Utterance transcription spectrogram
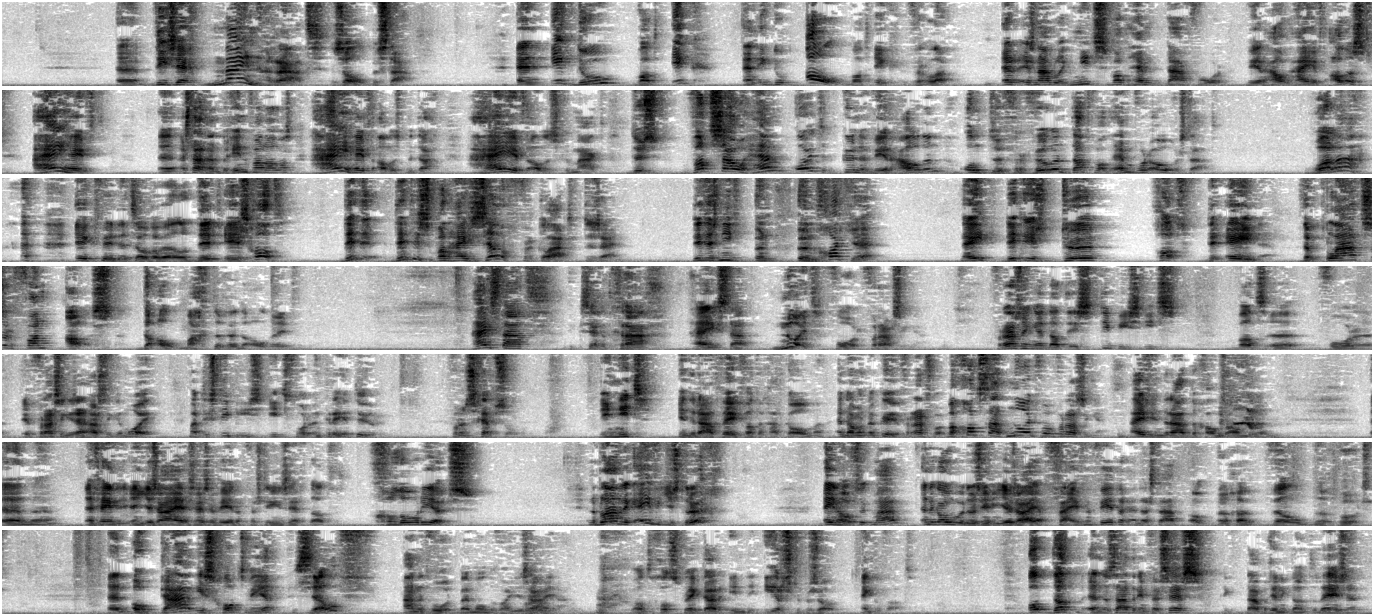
Eh, die zegt: Mijn raad zal bestaan. En ik doe wat ik, en ik doe al wat ik verlang. Er is namelijk niets wat hem daarvoor weerhoudt. Hij heeft alles, hij heeft, uh, hij staat aan het begin van alles. Hij heeft alles bedacht. Hij heeft alles gemaakt. Dus wat zou hem ooit kunnen weerhouden om te vervullen dat wat hem voor ogen staat? Voilà! Ik vind het zo geweldig. Dit is God. Dit, dit is wat hij zelf verklaart te zijn. Dit is niet een, een godje. Nee, dit is de God. De ene. De plaatser van alles. De almachtige, de alwetende. Hij staat, ik zeg het graag, hij staat nooit voor verrassingen. Verrassingen, dat is typisch iets wat uh, voor. Uh, verrassingen zijn hartstikke mooi. Maar het is typisch iets voor een creatuur. Voor een schepsel. Die niet inderdaad weet wat er gaat komen. En dan, dan kun je verrast worden. Maar God staat nooit voor verrassingen. Hij is inderdaad de gans andere. En, uh, en, geen, en Jezaja 46 vers 10 zegt dat glorieus. En dan blader ik eventjes terug. Eén hoofdstuk maar. En dan komen we dus in Jezaja 45 en daar staat ook een geweldig woord. En ook daar is God weer zelf aan het woord bij monden van Jezaja. Want God spreekt daar in de eerste persoon. Enkelvoud. Op dat, en dan staat er in vers 6, daar begin ik dan te lezen.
